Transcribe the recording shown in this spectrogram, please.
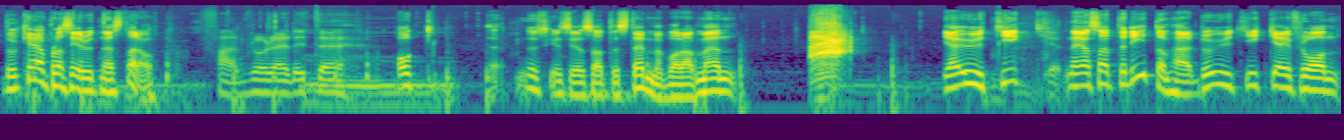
Då kan jag placera ut nästa då. Farbror är lite... Och eh, nu ska vi se så att det stämmer bara, men jag utgick, när jag satte dit de här, då utgick jag ifrån,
